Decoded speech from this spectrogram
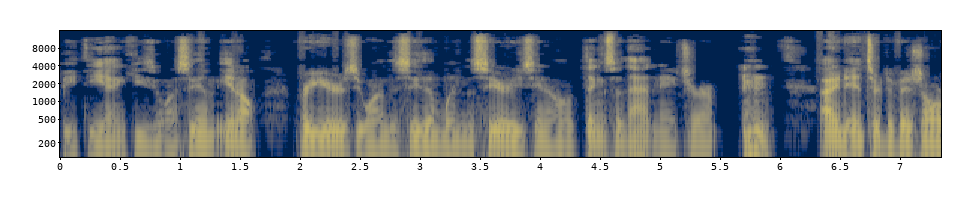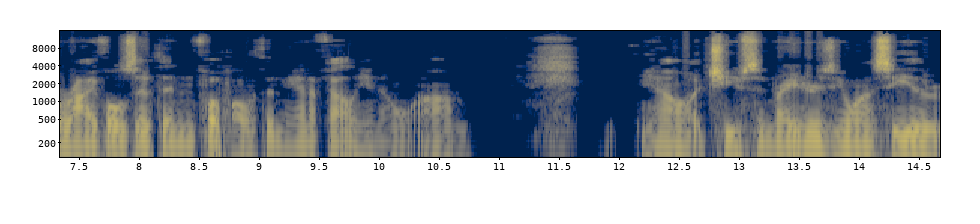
beat the Yankees. You want to see them, you know, for years you wanted to see them win the series, you know, things of that nature. I mean, interdivisional rivals within football, within the NFL, you know, um, you know, Chiefs and Raiders. You want to see the,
